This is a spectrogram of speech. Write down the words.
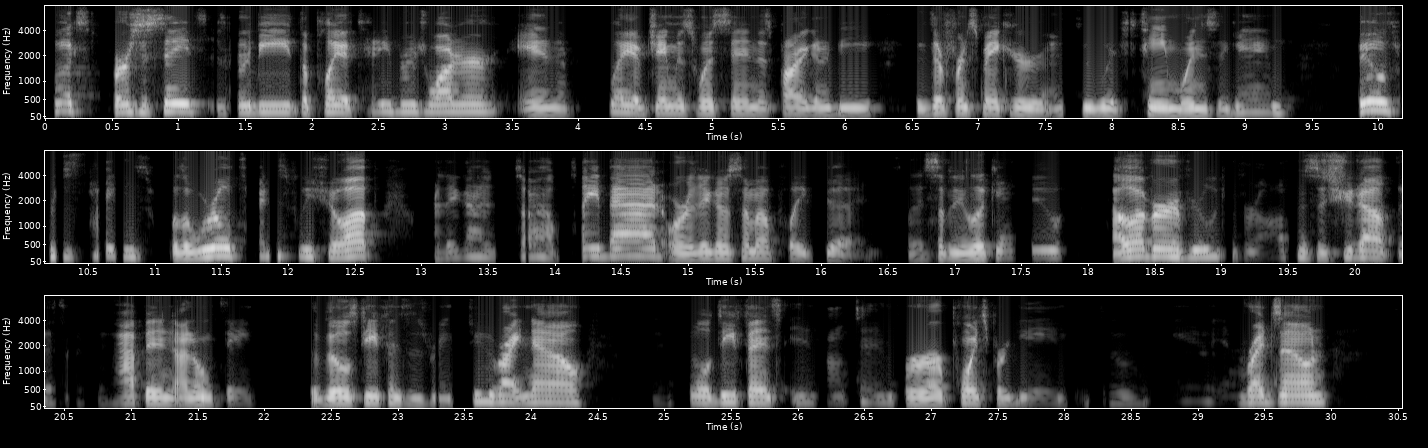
Bucs versus Saints is going to be the play of Teddy Bridgewater and the play of Jameis Winston is probably going to be the difference maker as to which team wins the game. Bills versus Titans. Will the World Titans please show up? Are they going to somehow play bad or are they going to somehow play good? So it's something to look into. However, if you're looking for an offensive shootout, that's not going to happen. I don't think the Bills defense is ranked two right now. Full defense in top 10 for points per game. So in red zone.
